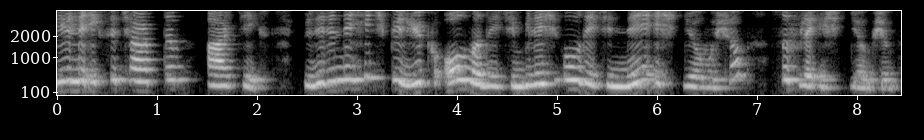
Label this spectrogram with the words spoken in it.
1 ile x'i çarptım. Artı x. Üzerinde hiçbir yük olmadığı için, bileşik olduğu için neye eşitliyormuşum? sıfıra eşitliyormuşum.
